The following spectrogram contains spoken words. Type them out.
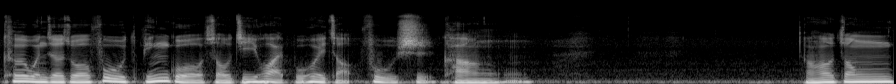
柯文哲说：“富苹果手机坏不会找富士康。”然后中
